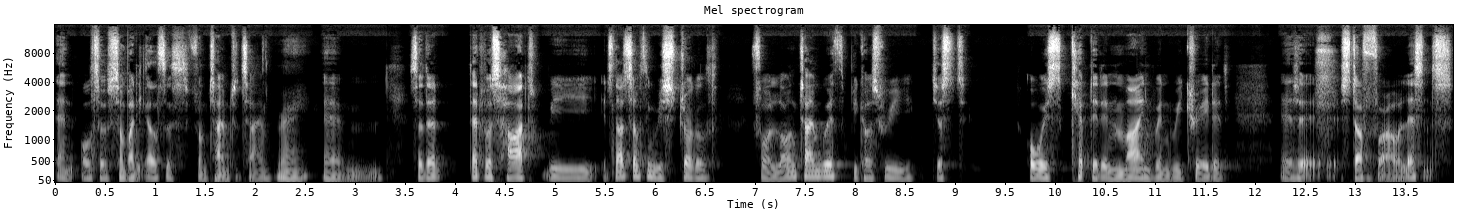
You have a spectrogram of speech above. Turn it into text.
and also somebody else's from time to time right um, so that that was hard we it's not something we struggled for a long time with because we just always kept it in mind when we created uh, stuff for our lessons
